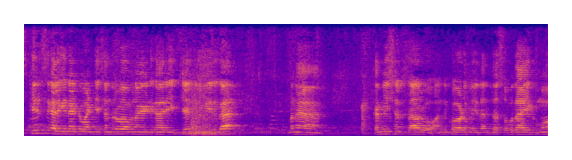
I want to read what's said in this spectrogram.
స్కిల్స్ కలిగినటువంటి చంద్రబాబు నాయుడు గారి చేతుల మీదుగా మన కమిషనర్ సారు అందుకోవడం ఇదంతా శుభదాయకము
